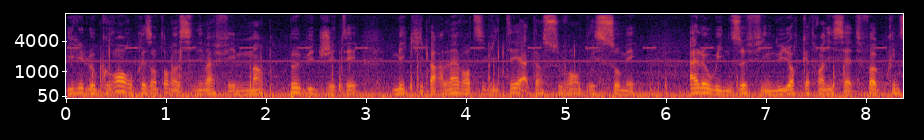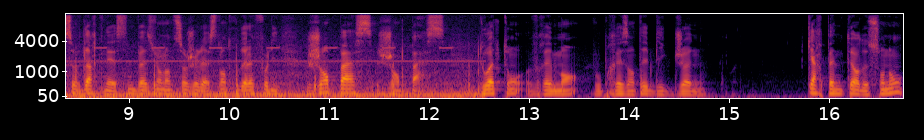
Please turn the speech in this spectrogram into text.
Il est le grand représentant d'un cinéma fait main, peu budgété, mais qui par l'inventivité atteint souvent des sommets. Halloween, The Thing, New York 97, Fog, Prince of Darkness, Invasion Los Angeles, L'Entre de la Folie, j'en passe, j'en passe. Doit-on vraiment vous présenter Big John? Carpenter de son nom,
